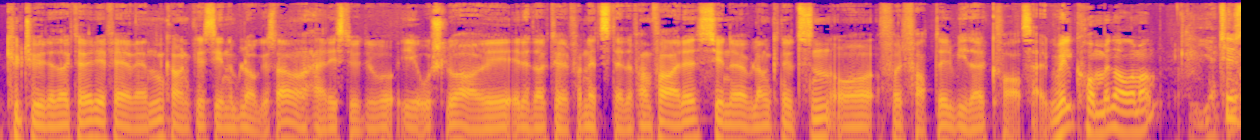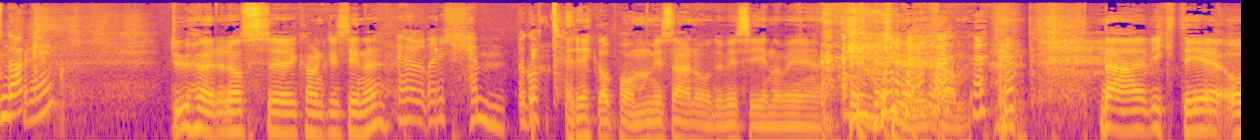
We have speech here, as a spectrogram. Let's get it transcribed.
kulturredaktør i FVN, Karen Kristine Blågestad. Og her i studio i Oslo har vi redaktør for nettstedet Fanfare, Synne Øverland Knutsen, og forfatter Vidar Kvalshaug. Velkommen, alle mann. Tusen takk. Du hører oss, Karen Kristine? Jeg hører dere kjempegodt. Rekk opp hånden hvis det er noe du vil si når vi turer fram. Det er viktig å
